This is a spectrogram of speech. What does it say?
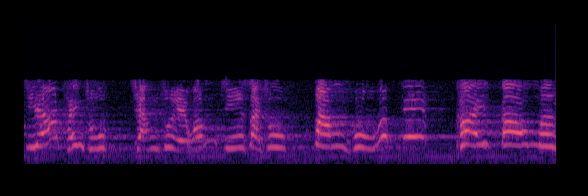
家臣出，将罪王杰赛出，帮我的开刀门。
